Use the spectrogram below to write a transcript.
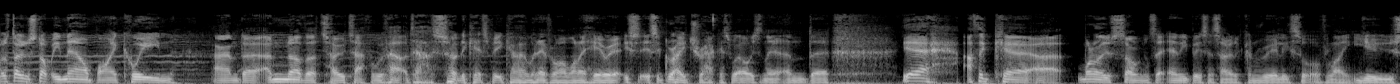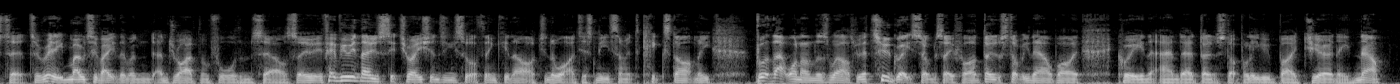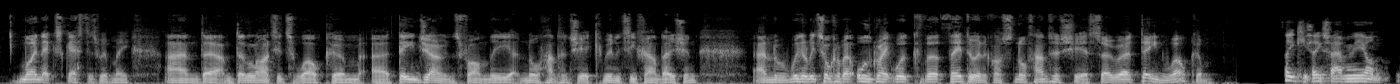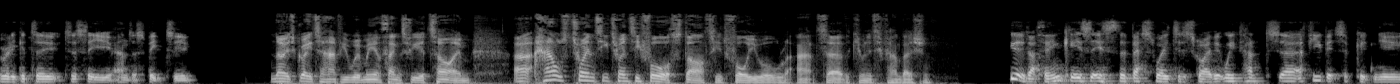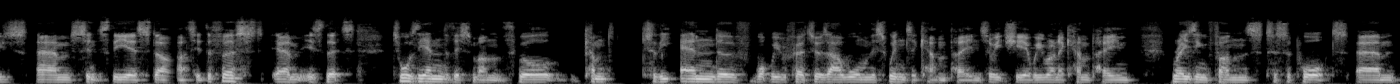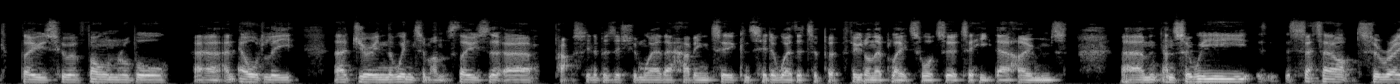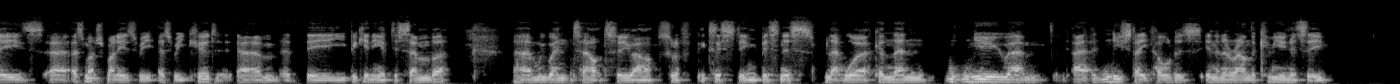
was Don't Stop Me Now by Queen. And uh, another toe tapper, without a doubt, certainly gets me going whenever I want to hear it. It's, it's a great track as well, isn't it? And uh, yeah, I think uh, uh, one of those songs that any business owner can really sort of like use to, to really motivate them and, and drive them for themselves. So if ever you're in those situations and you're sort of thinking, oh, do you know what, I just need something to kickstart me, put that one on as well. So we had two great songs so far Don't Stop Me Now by Queen and uh, Don't Stop Believing by Journey. Now, my next guest is with me, and uh, I'm delighted to welcome uh, Dean Jones from the Northamptonshire Community Foundation. And we're going to be talking about all the great work that they're doing across Northamptonshire. So, uh, Dean, welcome. Thank you. Thanks for having me on. Really good to, to see you and to speak to you. No, it's great to have you with me, and thanks for your time. Uh, how's 2024 started for you all at uh, the Community Foundation? Good, I think, is is the best way to describe it. We've had uh, a few bits of good news um, since the year started. The first um, is that towards the end of this month, we'll come to the end of what we refer to as our Warm This Winter campaign. So each year we run a campaign raising funds to support um, those who are vulnerable uh, and elderly uh, during the winter months, those that are perhaps in a position where they're having to consider whether to put food on their plates or to, to heat their homes. Um, and so we set out to raise uh, as much money as we as we could um, at the beginning of December. Um, we went out to our sort of existing business network and then new um, uh, new stakeholders in and around the community.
